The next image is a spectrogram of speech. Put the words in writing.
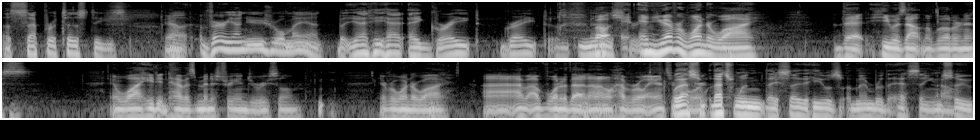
a separatist. He's Yeah. uh, a very unusual man, but yet he had a great, great uh, Well, ministry. and you ever wonder why that he was out in the wilderness and why he didn't have his ministry in Jerusalem? You ever wonder why? I've- I've wondered that, and I don't have a real answer well, that's that's when they say that he was a member of the Essenes Oh. who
